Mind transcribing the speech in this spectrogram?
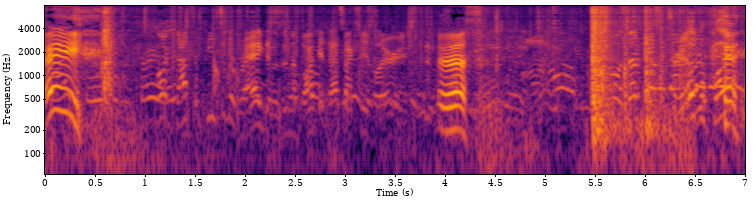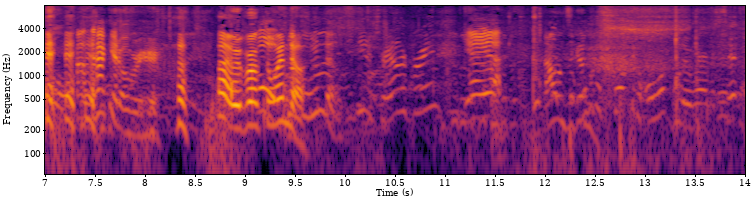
Hey! Look, that's a piece of the rag that was in the bucket. That's actually hilarious. Yes. Oh, is that a piece of trailer? That's a flagpole. How'd that get over here? Oh, we broke the window. Windows. You need a trailer frame? Yeah, yeah. That one's a good one. fucking hole blew where I was sitting.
